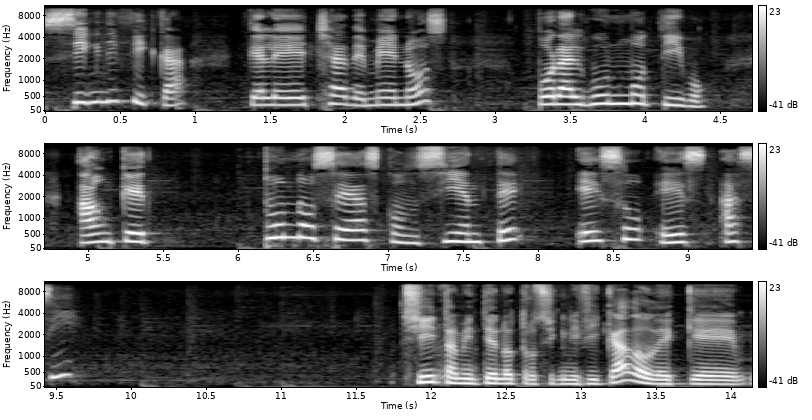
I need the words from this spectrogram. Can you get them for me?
significa que le echa de menos por algún motivo. Aunque tú no seas consciente, eso es así. Sí, también tiene otro significado de que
